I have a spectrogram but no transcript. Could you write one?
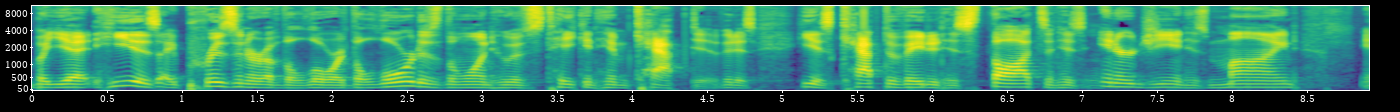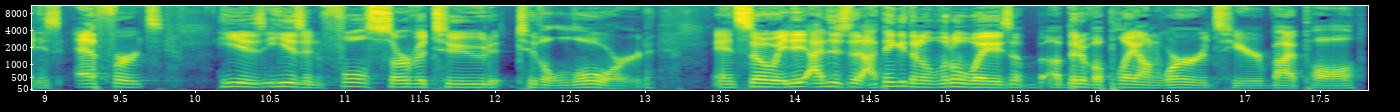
But yet he is a prisoner of the Lord. The Lord is the one who has taken him captive. It is he has captivated his thoughts and his mm-hmm. energy and his mind and his efforts. He is he is in full servitude to the Lord. And so it, I just I think in a little ways a, a bit of a play on words here by Paul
